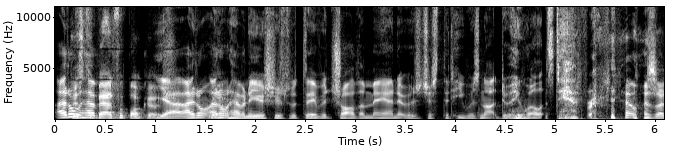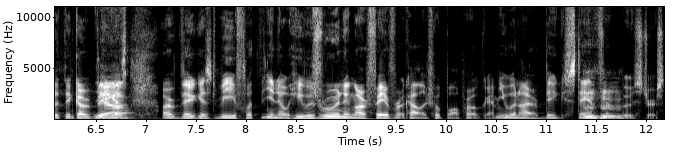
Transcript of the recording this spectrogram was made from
I don't Just a have bad football coach. Yeah, I don't. I don't have any issues with David Shaw, the man. It was just that he was not doing well at Stanford. that was, I think, our Yeah. biggest, our biggest beef with. You know, he was ruining our favorite college football program. You and I are big Stanford Mhm. boosters.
